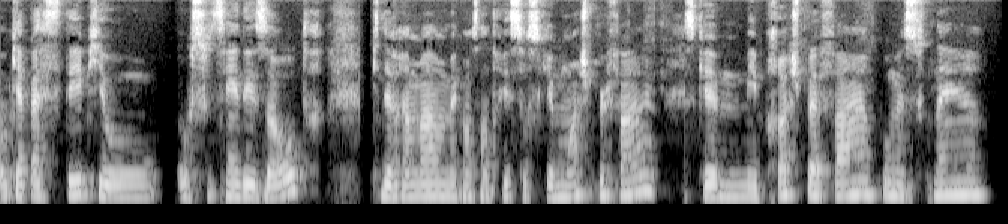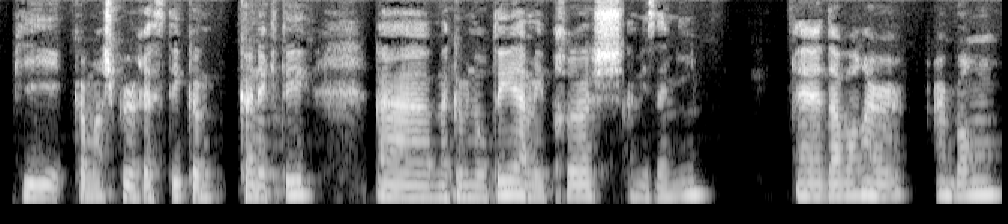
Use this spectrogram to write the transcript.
aux capacités puis au, soutien des autres, puis de vraiment me concentrer sur ce que moi je peux faire, ce que mes proches peuvent faire pour me soutenir, puis comment je peux rester comme connecté à ma communauté, à mes proches, à mes amis, euh, d'avoir un, un bon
